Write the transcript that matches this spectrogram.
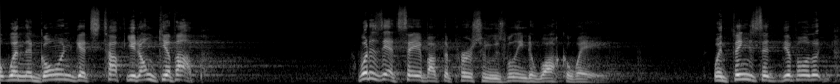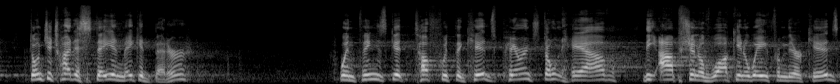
But when the going gets tough, you don't give up. What does that say about the person who's willing to walk away? When things get difficult, don't you try to stay and make it better? When things get tough with the kids, parents don't have the option of walking away from their kids.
